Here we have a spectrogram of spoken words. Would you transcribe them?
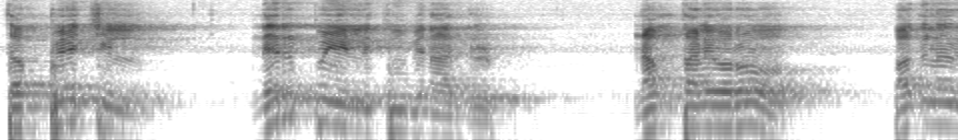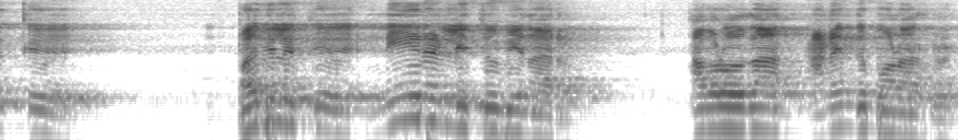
தம் பேச்சில் நெருப்பை எள்ளி தூவினார்கள். நம் தலைவரோ பதிலுக்கு பதிலுக்கு நீரள்ளி தூவினார் அவ்வளவுதான் அணைந்து போனார்கள்.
